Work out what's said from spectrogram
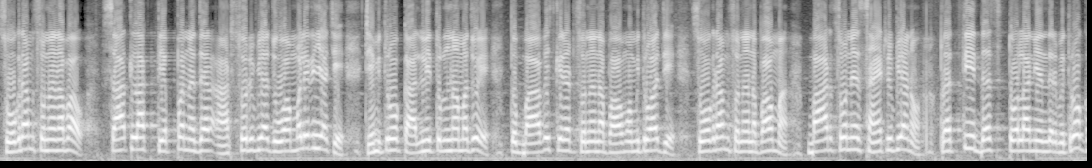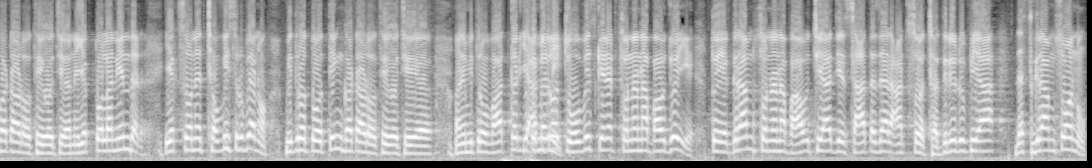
સો ગ્રામ સોનાના ભાવ સાત લાખ ત્રેપન હજાર આઠસો રૂપિયા જોવા મળી રહ્યા છે. જે મિત્રો કાલની તુલનામાં જોઈએ તો બાવીસ કેરેટ સોનાના ભાવમાં મિત્રો આજે સો ગ્રામ સોનાના ભાવમાં બારસો ને સાઠ રૂપિયાનો પ્રતિ દસ તોલાની અંદર મિત્રો ઘટાડો થયો છે અને એક તોલાની અંદર એકસો ને છવ્વીસ રૂપિયાનો. મિત્રો તોતિંગ ઘટાડો થયો છે. અને મિત્રો વાત કરીએ મિત્રો ચોવીસ કેરેટ સોનાના ભાવ જોઈએ તો એક ગ્રામ સોનાના ભાવ છે આજે સાત હજાર આઠસો છત્રીસ રૂપિયા દસ ગ્રામ સોનું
